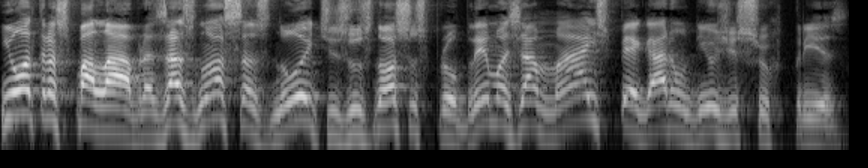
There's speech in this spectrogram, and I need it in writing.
Em outras palavras, as nossas noites, os nossos problemas jamais pegaram Deus de surpresa.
